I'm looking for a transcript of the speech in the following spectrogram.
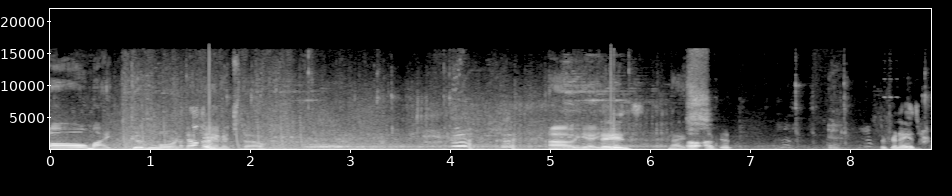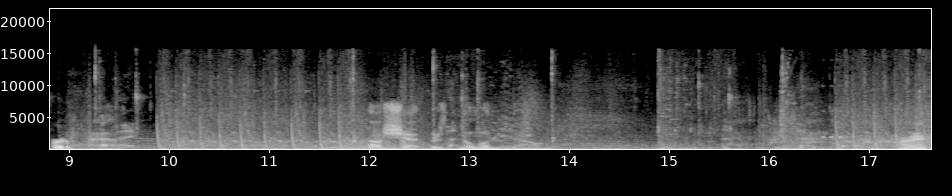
Oh my good lord, that damage though. Oh yeah, you Grenades. did. Nice. Oh, I'm good. The grenades hurt him bad. Oh shit, there's no one down. Alright.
